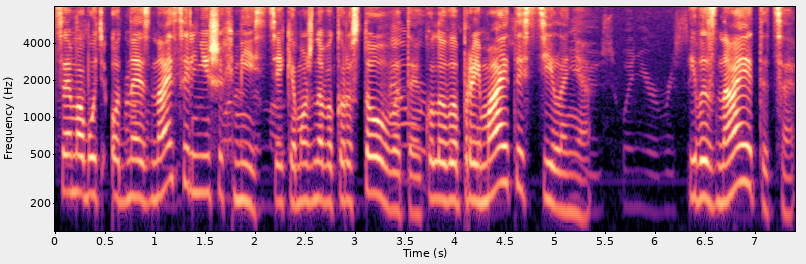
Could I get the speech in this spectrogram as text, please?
Це, мабуть, одне з найсильніших місць, яке можна використовувати, коли ви приймаєте зцілення. І ви знаєте це.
